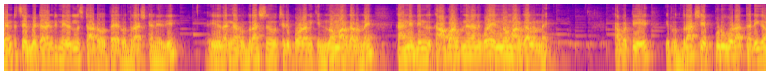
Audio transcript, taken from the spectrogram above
గంట సేపు పెట్టారంటే నెరలు స్టార్ట్ అవుతాయి రుద్రాక్షకి అనేది. ఈ విధంగా రుద్రాక్ష చెడిపోవడానికి ఎన్నో మార్గాలు ఉన్నాయి కానీ దీన్ని కాపాడుకునేదానికి కూడా ఎన్నో మార్గాలు ఉన్నాయి కాబట్టి ఈ రుద్రాక్ష ఎప్పుడు కూడా తడిగా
